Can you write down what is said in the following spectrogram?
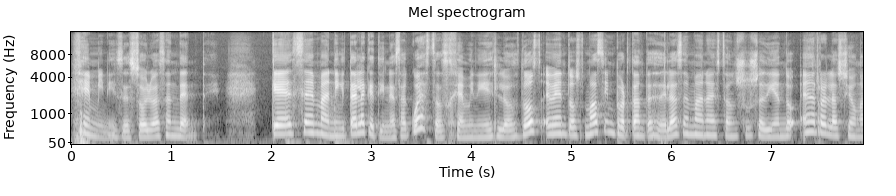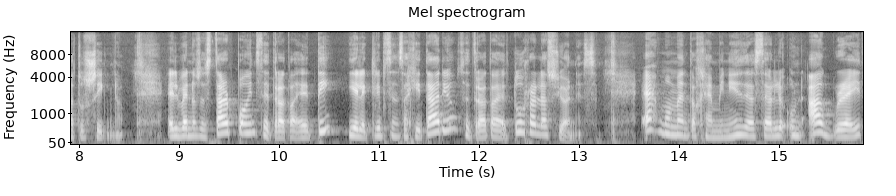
Géminis de Solo Ascendente. ¿Qué semanita la que tienes a cuestas, Géminis? Los dos eventos más importantes de la semana están sucediendo en relación a tu signo. El Venus Star Point se trata de ti y el eclipse en Sagitario se trata de tus relaciones. Es momento, Géminis, de hacerle un upgrade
